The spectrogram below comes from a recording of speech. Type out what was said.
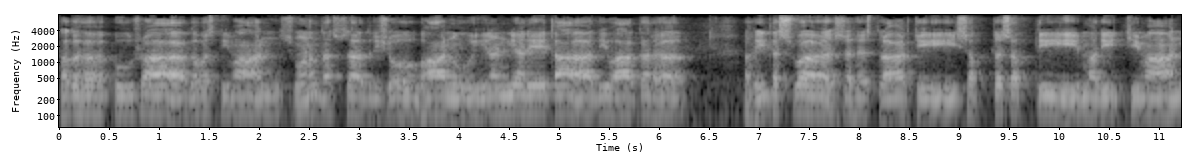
खगः, पूषा, गवस्तिमान् स्वर्णदसदृशो भानु, हिरण्यरेता, दिवाकरः, हरितस्व, सहस्रार्ची सप्तसप्तिमरीचिमान्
